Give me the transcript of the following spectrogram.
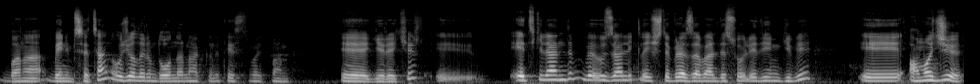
bana benimseten hocalarım da onların hakkını teslim etmem e, gerekir. E, etkilendim ve özellikle işte biraz evvel de söylediğim gibi e, amacı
